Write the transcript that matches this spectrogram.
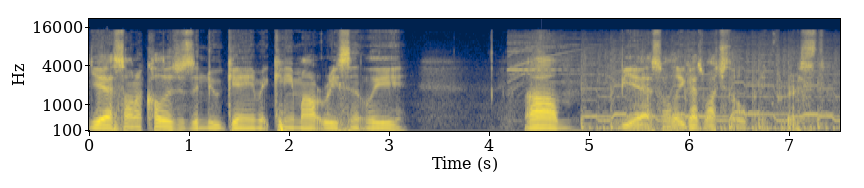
yeah, Sonic Colors is a new game, it came out recently. Um, yeah, so I'll let you guys watch the opening first.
